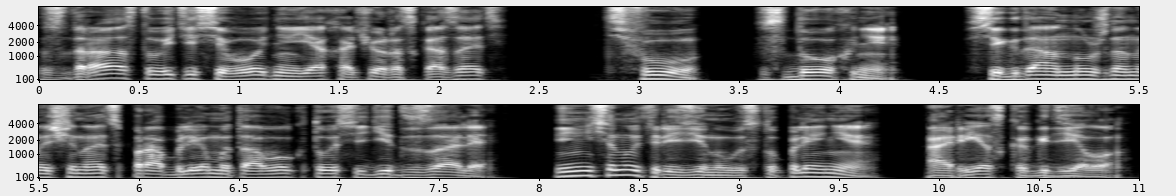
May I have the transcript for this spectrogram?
«Здравствуйте, сегодня я хочу рассказать...» Тьфу, сдохни. Всегда нужно начинать с проблемы того, кто сидит в зале, и не тянуть резину выступления, а резко к делу.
